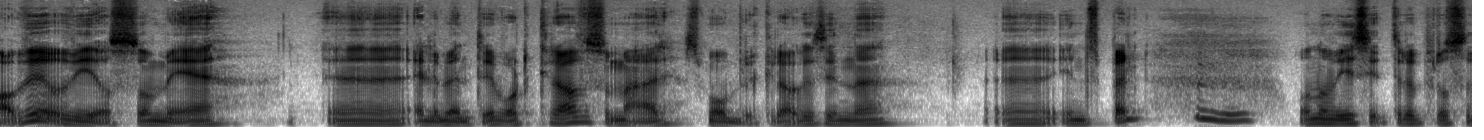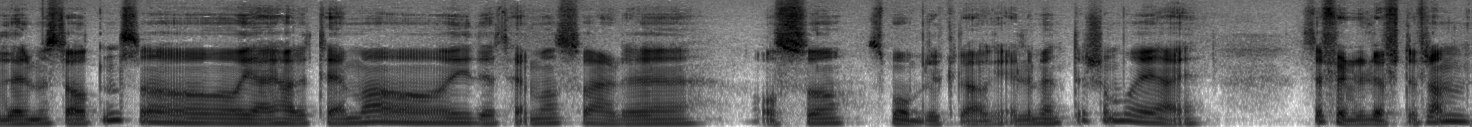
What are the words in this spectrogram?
har vi jo vi også med uh, elementer i vårt krav, som er Småbrukerlaget sine uh, innspill. Mm. Og når vi sitter og prosederer med staten, så jeg har et tema, og i det temaet så er det også småbruklagelementer, så må jeg selvfølgelig løfte fram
